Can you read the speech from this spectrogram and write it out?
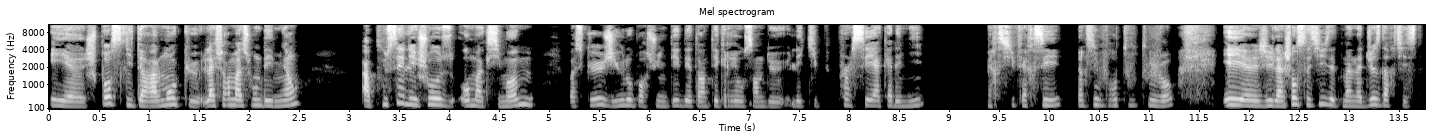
Et je pense littéralement que l'affirmation des miens a poussé les choses au maximum parce que j'ai eu l'opportunité d'être intégrée au sein de l'équipe Percy Academy. Merci Percy, merci pour tout toujours. Et euh, j'ai eu la chance aussi d'être manageuse d'artistes.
